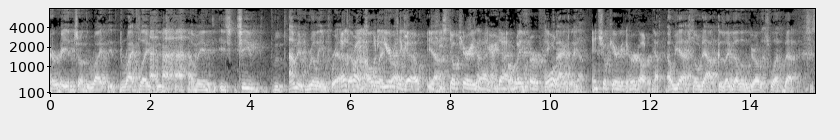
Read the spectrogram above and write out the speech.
Her head's on the right, the right place. I mean, she. Was, I'm really impressed. that was I mean, probably 20 years across. ago, and Yeah. she still carried Still that, that with her forward. Exactly. And she'll carry it to her daughter. Yep. Oh yes, no doubt, because they've got a little girl that's what about six,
